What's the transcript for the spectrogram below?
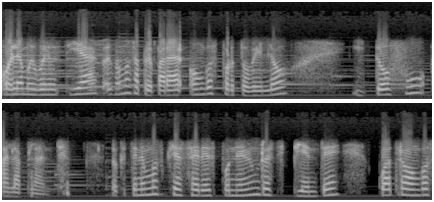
Hola, muy buenos días. Vamos a preparar hongos portobelo y tofu a la plancha. Lo que tenemos que hacer es poner en un recipiente cuatro hongos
